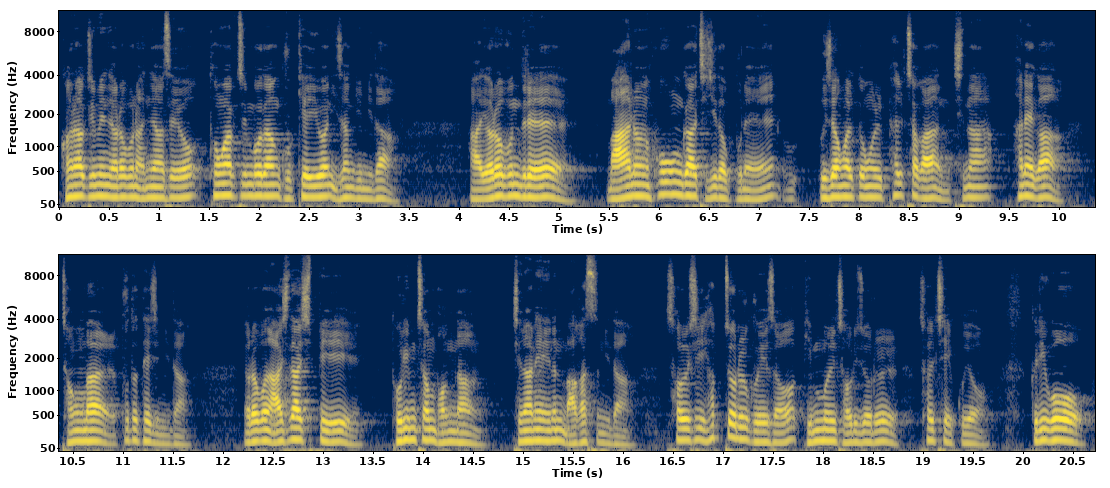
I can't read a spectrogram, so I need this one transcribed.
관악주민 여러분 안녕하세요. 통합진보당 국회의원 이상기입니다. 아, 여러분들의 많은 호응과 지지 덕분에 의정활동을 펼쳐간 지난 한 해가 정말 뿌듯해집니다. 여러분 아시다시피 도림천 범람 지난해에는 막았습니다. 서울시 협조를 구해서 빗물 저리조를 설치했고요. 그리고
